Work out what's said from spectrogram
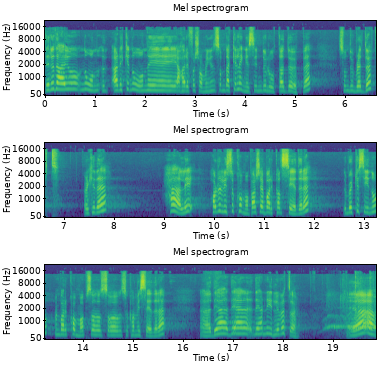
Dere, det Er jo noen, er det ikke noen i, her i forsamlingen som Det er ikke lenge siden du lot deg døpe, som du ble døpt? Er det ikke det? Herlig. Har du lyst til å komme opp her, så jeg bare kan se dere? Du bør ikke si noe, men bare kom opp, så, så, så kan vi se dere. Eh, det er, det, er, det er nydelig, vet du. Ja.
